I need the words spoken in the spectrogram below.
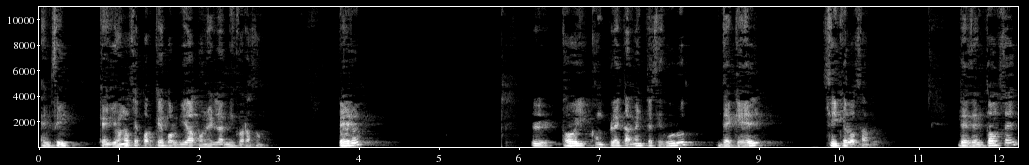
En fin, que yo no sé por qué volvió a ponerla en mi corazón. Pero estoy completamente seguro de que Él sí que lo sabe. Desde entonces,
